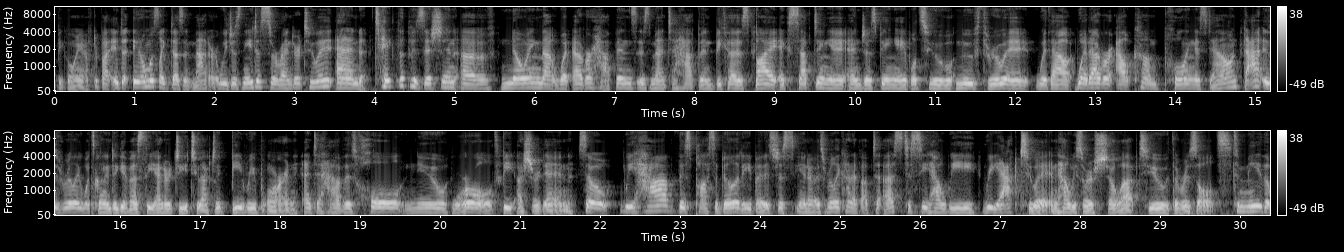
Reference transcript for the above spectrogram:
be going after Biden. It, it almost like doesn't matter. We just need to surrender to it and take the position of knowing that whatever happens is meant to happen because by accepting it and just being able to move through it without whatever outcome pulling us down, that is really what's going to give us the energy to actually be reborn and to have this whole new world be ushered in. So we have this possibility, but it's just, you know, it's really kind of up to us to see how we react to it and how we sort of show up to the results. To me, the,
